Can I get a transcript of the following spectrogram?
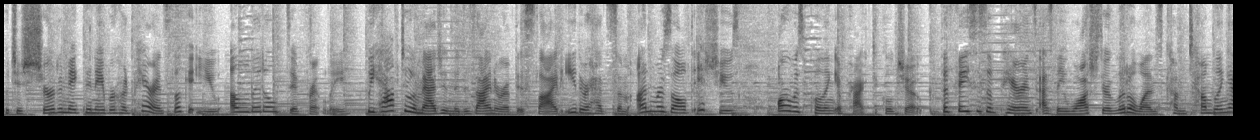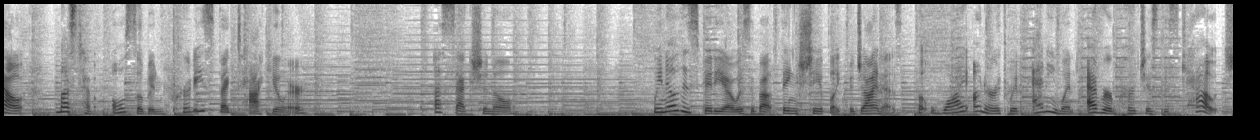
which is sure to make the neighborhood parents look at you a little differently? We have to imagine the designer of this slide either had some unresolved issues or was pulling a practical joke. The faces of parents as they watch their little ones come tumbling out must have also been pretty spectacular. A sectional. We know this video is about things shaped like vaginas, but why on earth would anyone ever purchase this couch?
